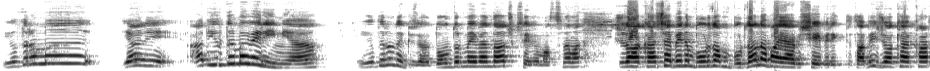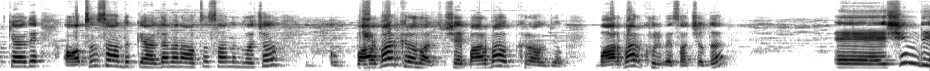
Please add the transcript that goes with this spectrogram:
Yıldırım'ı yani hadi Yıldırım'a vereyim ya. Yıldırım da güzel. Dondurmayı ben daha çok seviyorum aslında ama şurada arkadaşlar benim buradan buradan da bayağı bir şey birikti tabii. Joker kart geldi. Altın sandık geldi. Hemen altın sandığımızı açalım. Barbar kral şey barbar kral diyorum. Barbar kulübesi açıldı. Ee, şimdi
